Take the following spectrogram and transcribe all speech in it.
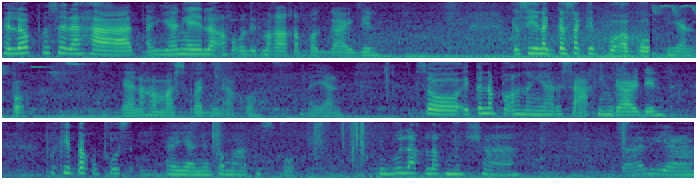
Hello po sa lahat. Ayan, ngayon lang ako ulit makakapag-garden. Kasi nagkasakit po ako. Ayan po. Ayan, nakamask pa din ako. Ayan. So, ito na po ang nangyari sa aking garden. Pakita ko po sa inyo. Ayan, yung kamatis po. May bulaklak na siya. Dahlia.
